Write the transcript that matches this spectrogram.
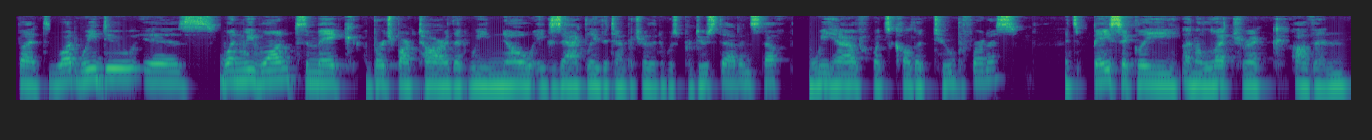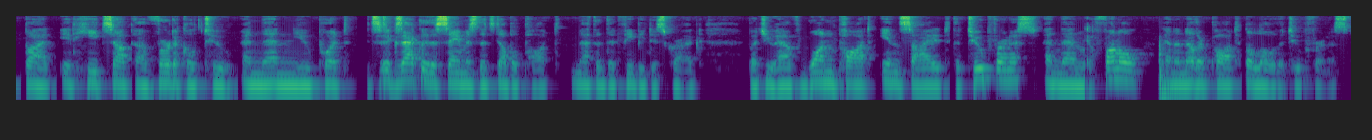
But what we do is when we want to make birch bark tar that we know exactly the temperature that it was produced at and stuff, we have what's called a tube furnace. It's basically an electric oven, but it heats up a vertical tube. And then you put, it's exactly the same as the double pot method that Phoebe described. But you have one pot inside the tube furnace and then a funnel and another pot below the tube furnace.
